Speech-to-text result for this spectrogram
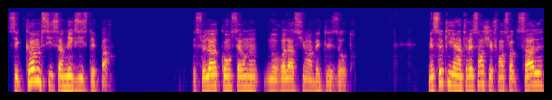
c'est comme si ça n'existait pas. Et cela concerne nos relations avec les autres. Mais ce qui est intéressant chez François de Sales,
